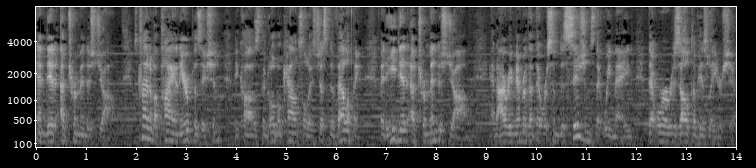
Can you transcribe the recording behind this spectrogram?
and did a tremendous job. It's kind of a pioneer position because the Global Council is just developing, but he did a tremendous job. And I remember that there were some decisions that we made that were a result of his leadership.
